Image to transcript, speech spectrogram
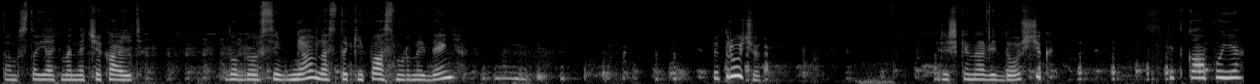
Там стоять, мене чекають. Доброго всім дня. У нас такий пасмурний день. Петручо. Трішки навіть дощик підкапує.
